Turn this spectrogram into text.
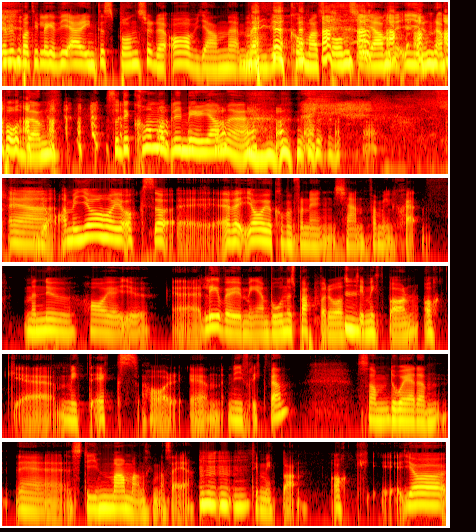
jag. vill bara tillägga, vi är inte sponsrade av Janne, men vi kommer att sponsra Janne i den här podden. Så det kommer att bli mer Janne. Eh, ja. men jag har ju också, eh, eller jag har ju kommit från en kärnfamilj själv, men nu har jag ju, eh, lever jag ju med en bonuspappa då Mm. till mitt barn och eh, mitt ex har en ny flickvän som då är den eh, styvmamman, ska man säga, Mm, mm, mm. till mitt barn. Och jag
